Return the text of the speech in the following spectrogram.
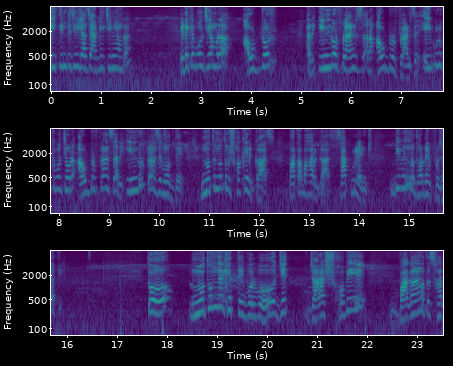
এই তিনটে জিনিস আছে আগে চিনি আমরা। এটাকে বলছি আমরা আউটডোর আর ইনডোর প্ল্যান্টস আর আউটডোর প্ল্যান্টস এইগুলোকে বলছি আমরা আউটডোর প্ল্যান্টস আর ইনডোর প্ল্যান্টসের মধ্যে নতুন নতুন শখের গাছ, পাতাবাহার গাছ সাকুলেন্ট বিভিন্ন ধরনের প্রজাতির। তো নতুনদের ক্ষেত্রে বলব যে যারা সবে বাগান অর্থাৎ ছাদ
